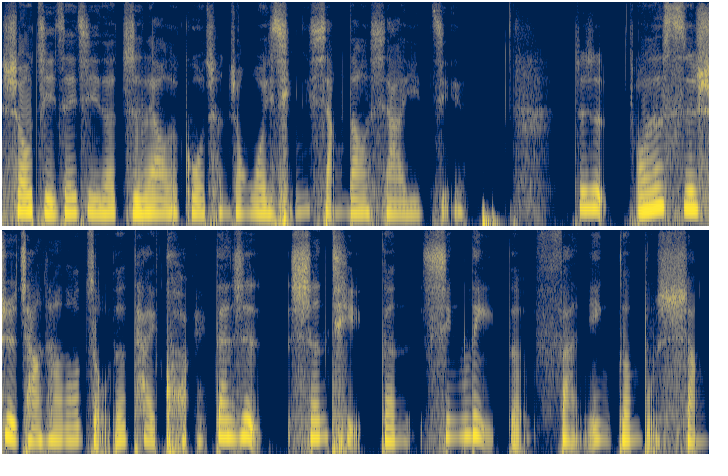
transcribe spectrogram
收集这一集的资料的过程中，我已经想到下一集，就是我的思绪常常都走得太快，但是身体跟心力的反应跟不上，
